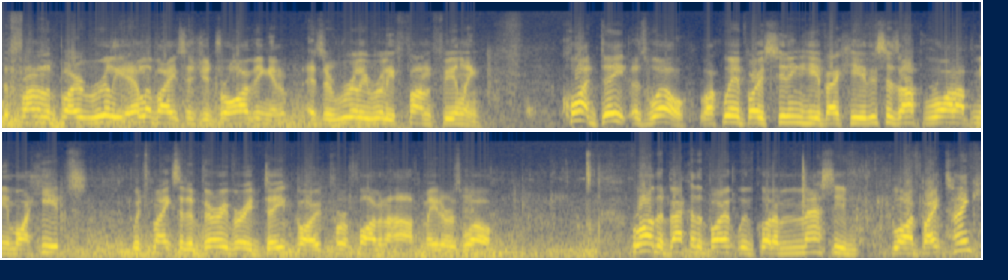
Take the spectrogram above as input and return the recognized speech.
The front of the boat really elevates as you're driving and it's a really, really fun feeling. Quite deep as well. Like we're both sitting here back here. This is up right up near my hips, which makes it a very, very deep boat for a five and a half meter as well. Right at the back of the boat, we've got a massive live bait tank.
